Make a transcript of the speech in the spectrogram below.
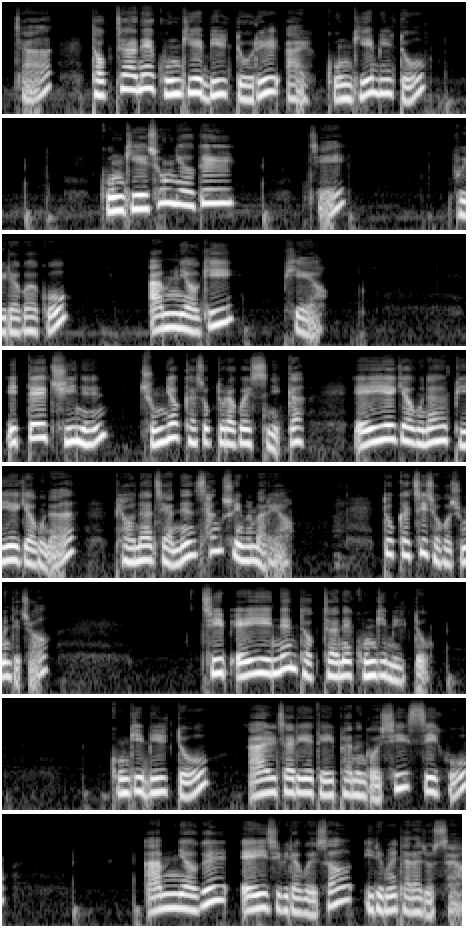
자, 덕트 안의 공기의 밀도를 R, 공기의 밀도. 공기의 속력을 이제 V라고 하고 압력이 P예요. 이때 G는 중력 가속도라고 했으니까 A의 경우나 B의 경우나 변하지 않는 상수임을 말해요. 똑같이 적어주면 되죠. 집 A에 있는 덕트 안의 공기 밀도. 공기 밀도 R 자리에 대입하는 것이 C고 압력을 A집이라고 해서 이름을 달아줬어요.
